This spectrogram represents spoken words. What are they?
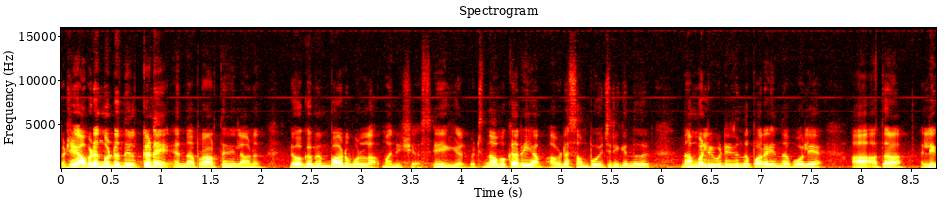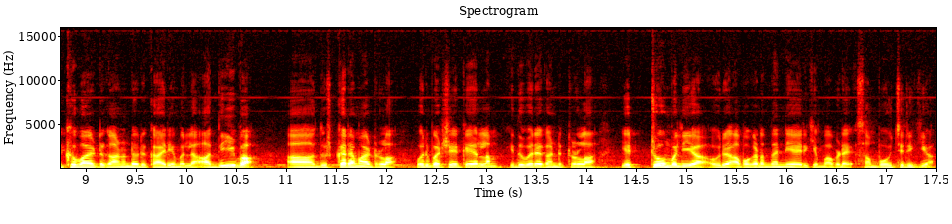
പക്ഷേ അവിടെ കൊണ്ട് നിൽക്കണേ എന്ന പ്രാർത്ഥനയിലാണ് ലോകമെമ്പാടുമുള്ള മനുഷ്യ സ്നേഹികൾ. പക്ഷെ നമുക്കറിയാം അവിടെ സംഭവിച്ചിരിക്കുന്നത് നമ്മൾ ഇവിടെ ഇരുന്ന് പറയുന്ന പോലെ അത്ര അത് ലഘുവായിട്ട് കാണേണ്ട ഒരു കാര്യമല്ല. അതീവ ദുഷ്കരമായിട്ടുള്ള ഒരുപക്ഷേ കേരളം ഇതുവരെ കണ്ടിട്ടുള്ള ഏറ്റവും വലിയ ഒരു അപകടം തന്നെയായിരിക്കും അവിടെ സംഭവിച്ചിരിക്കുക.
